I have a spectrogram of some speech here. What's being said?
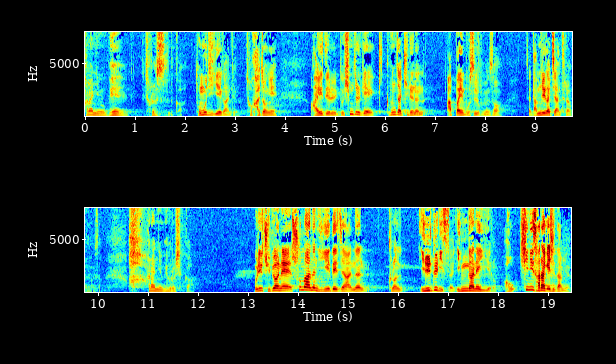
하나님은 왜 저랬을까? 도무지 이해가 안 돼요. 저 가정에 아이들도 힘들게 혼자 기르는 아빠의 모습을 보면서 남일 같지 않더라고요. 그래서 하나님 왜 그러실까? 우리 주변에 수많은 이해되지 않는 그런 일들이 있어요. 인간의 이해로. 아우, 신이 살아계시다면,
